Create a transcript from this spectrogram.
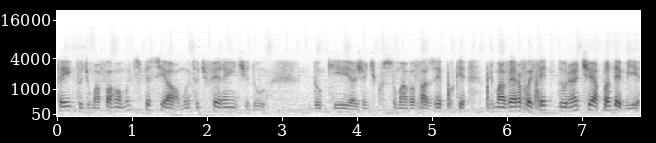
feito de uma forma muito especial, muito diferente do, do que a gente costumava fazer, porque Primavera foi feito durante a pandemia,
